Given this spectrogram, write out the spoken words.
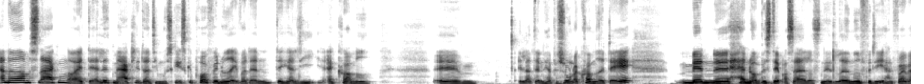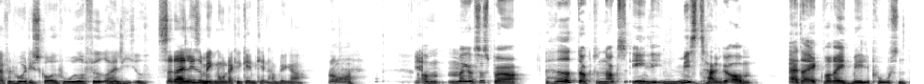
er noget om snakken, og at det er lidt mærkeligt, og de måske skal prøve at finde ud af, hvordan det her lig er kommet, øh, eller den her person er kommet af dage. Men øh, han ombestemmer sig eller sådan et eller andet, fordi han får i hvert fald hurtigt skåret hoved og fødder af livet. Så der er ligesom ikke nogen, der kan genkende ham længere. Åh. Ja. Og man kan så spørge, havde Dr. Knox egentlig en mistanke om, at der ikke var rent mel i posen?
